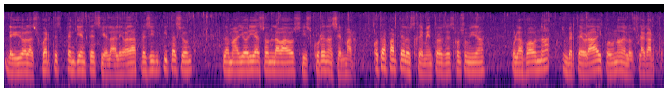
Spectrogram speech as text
debido a las fuertes pendientes y a la elevada precipitación, la mayoría son lavados y escurren hacia el mar. Otra parte de los excrementos es consumida por la fauna invertebrada y por uno de los lagartos.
